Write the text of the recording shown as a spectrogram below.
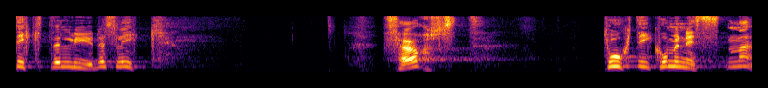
diktet lyder slik. Først tok de kommunistene.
